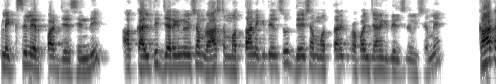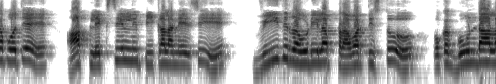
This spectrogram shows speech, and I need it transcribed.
ఫ్లెక్సీలు ఏర్పాటు చేసింది. ఆ కల్తీ జరిగిన విషయం రాష్ట్రం మొత్తానికి తెలుసు దేశం మొత్తానికి ప్రపంచానికి తెలిసిన విషయమే. కాకపోతే ఆ ఫ్లెక్సీల్ని పీకాలనేసి వీధి రౌడీలా ప్రవర్తిస్తూ ఒక గూండాల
